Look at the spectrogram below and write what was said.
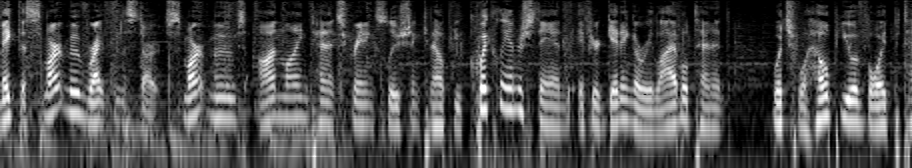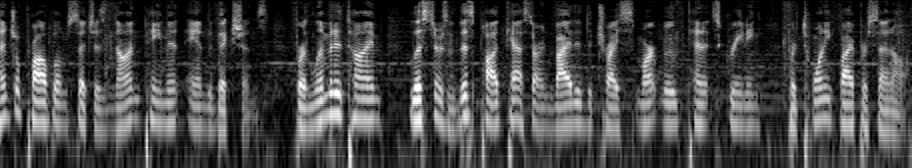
Make the smart move right from the start. Smart Move's online tenant screening solution can help you quickly understand if you're getting a reliable tenant, which will help you avoid potential problems such as non payment and evictions. For a limited time, listeners of this podcast are invited to try Smart Move tenant screening for 25% off.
